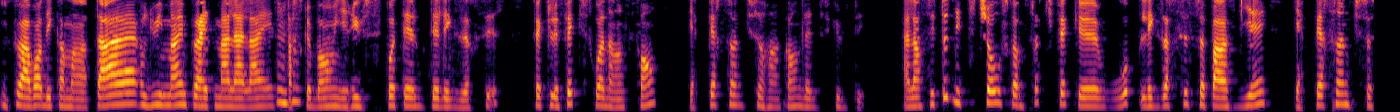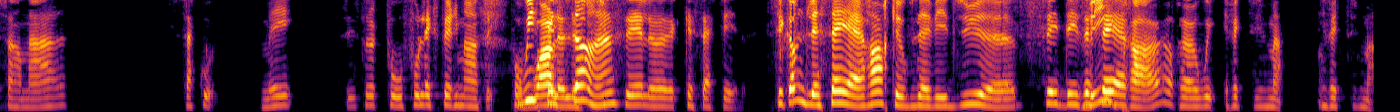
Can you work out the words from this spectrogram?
il peut avoir des commentaires, lui-même peut être mal à l'aise parce mm-hmm. que bon, il réussit pas tel ou tel exercice. Fait que le fait qu'il soit dans le fond, il y a personne qui se rend compte de la difficulté. Alors, c'est toutes des petites choses comme ça qui fait que, l'exercice se passe bien, il n'y a personne qui se sent mal. Ça coûte. Mais c'est sûr qu'il faut, faut l'expérimenter pour oui, voir le, hein. succès que ça fait. C'est comme de l'essai-erreur que vous avez dû euh, C'est des essais-erreurs, euh, oui, effectivement. Effectivement.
